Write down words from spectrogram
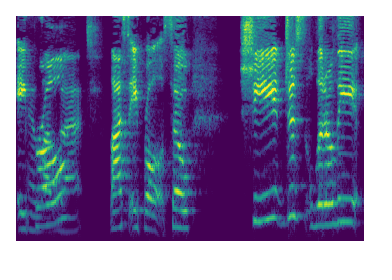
April. Last April. So she just literally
